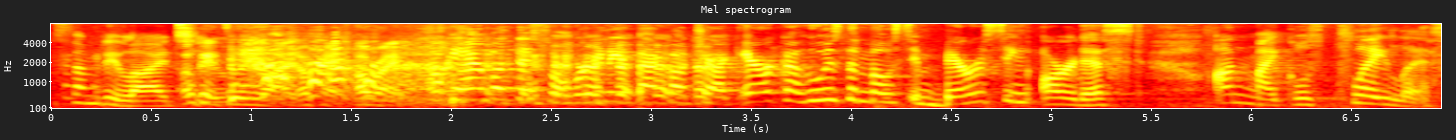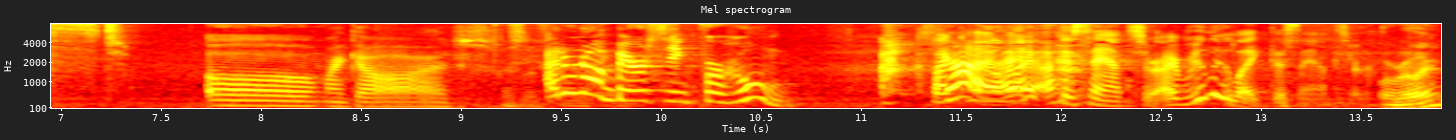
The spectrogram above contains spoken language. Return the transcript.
Somebody lied to Okay, you. so we lied. Okay, all right. Okay, how about this one? We're going to get back on track. Erica, who is the most embarrassing artist on Michael's playlist? Oh my God. I don't know, embarrassing for whom? 'Cause I Yeah, kind of I- like this answer. I really like this answer. Oh, really?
